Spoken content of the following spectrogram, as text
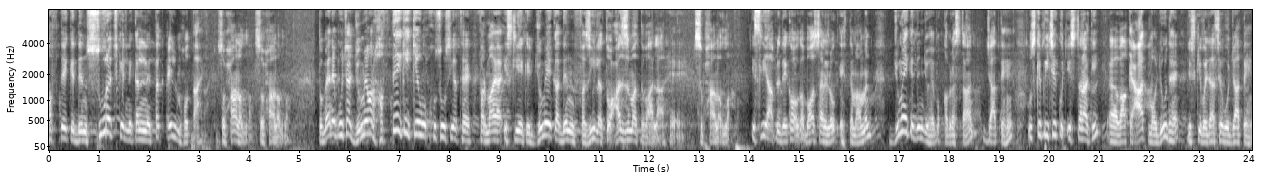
ہفتے کے دن سورج کے نکلنے تک علم ہوتا ہے۔ سبحان اللہ سبحان اللہ تو میں نے پوچھا جمعے اور ہفتے کی کیوں خصوصیت ہے؟ فرمایا، اس لیے کہ جمعے کا دن فضیلت و عظمت والا ہے۔ سبحان اللہ اس لیے آپ نے دیکھا ہوگا، بہت سارے لوگ اہتماماً جمعے کے دن جو ہے، وہ قبرستان جاتے ہیں۔ اس کے پیچھے کچھ اس طرح کی واقعات موجود ہیں، جس کی وجہ سے وہ جاتے ہیں۔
